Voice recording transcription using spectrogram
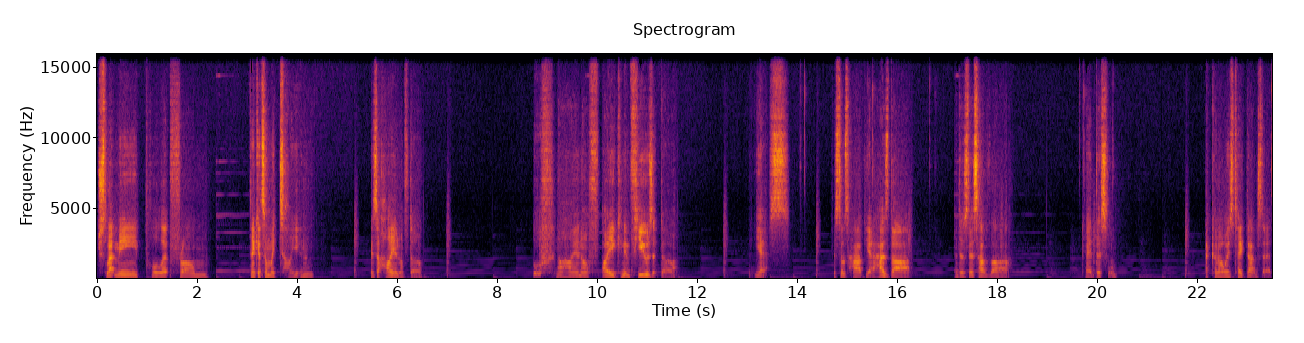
Just let me pull it from... I think it's on my Titan? Is it high enough, though? Oof, not high enough. I can infuse it, though. Yes. This does have... Yeah, it has that. And does this have that? Okay, this one. I could always take that instead.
